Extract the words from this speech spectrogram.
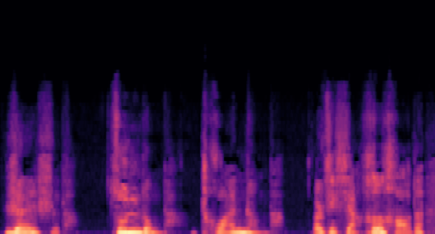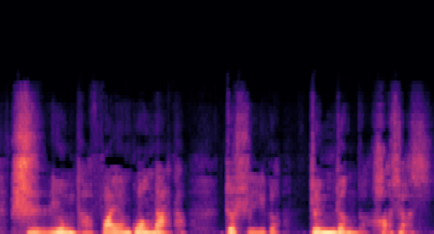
认识它，尊重它，传承它，而且想很好的使用它，发扬光大它，这是一个真正的好消息。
